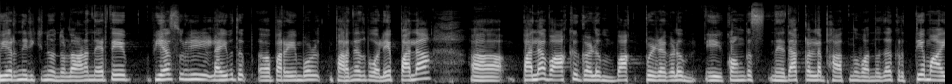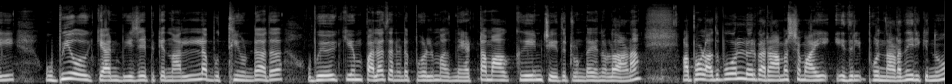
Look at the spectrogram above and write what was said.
ഉയർന്നിരിക്കുന്നു എന്നുള്ളതാണ്. നേരത്തെ പി ആർ സുനിൽ ലൈവ് പറയുമ്പോൾ പറഞ്ഞതുപോലെ പല പല വാക്കുകളും വാക്പിഴകളും ഈ കോൺഗ്രസ് നേതാക്കളുടെ ഭാഗത്തുനിന്ന് വന്നത് കൃത്യമായി ഉപയോഗിക്കാൻ ബി ജെ പിക്ക് നല്ല ബുദ്ധിയുണ്ട്. അത് ഉപയോഗിക്കുകയും പല തെരഞ്ഞെടുപ്പുകളിലും അത് നേട്ടമാക്കുകയും ചെയ്തിട്ടുണ്ട് എന്നുള്ളതാണ്. അപ്പോൾ അതുപോലുള്ളൊരു പരാമർശമായി ഇതിൽ ഇപ്പോൾ നടന്നിരിക്കുന്നു.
